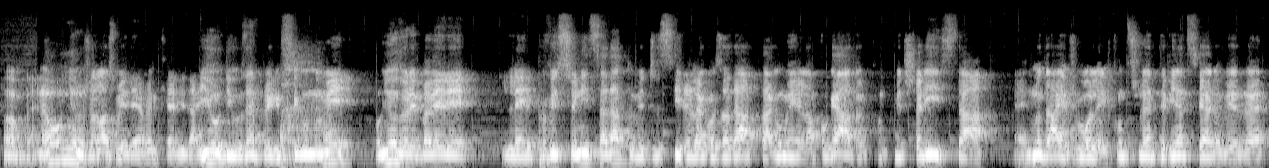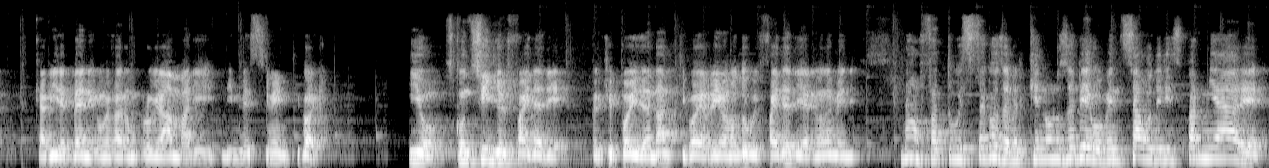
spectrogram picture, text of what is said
Va bene, ognuno ha la sua idea, per carità. Io dico sempre che secondo me ognuno dovrebbe avere il professionista adatto per gestire la cosa adatta, come l'avvocato, il commercialista, eh, il notaio, ci vuole il consulente finanziario per capire bene come fare un programma di, di investimenti. Poi io sconsiglio il fai da te, perché poi da tanti poi arrivano dopo il fai da te, arrivano da me no, ho fatto questa cosa perché non lo sapevo, pensavo di risparmiare,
